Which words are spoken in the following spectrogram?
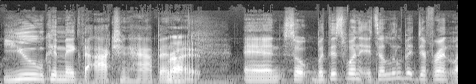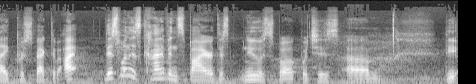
you can make the action happen, Right. And so, but this one, it's a little bit different, like perspective. I this one is kind of inspired. This newest book, which is um, the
